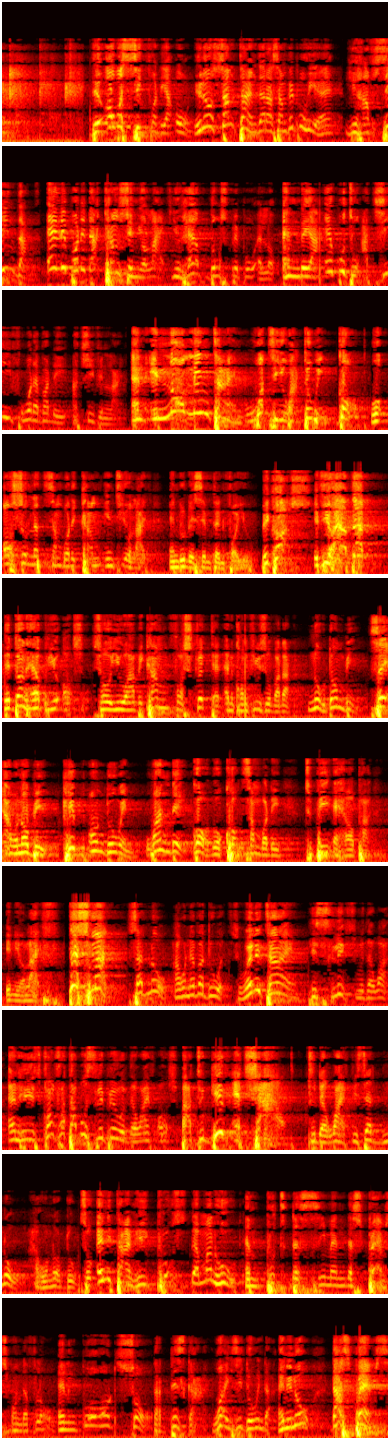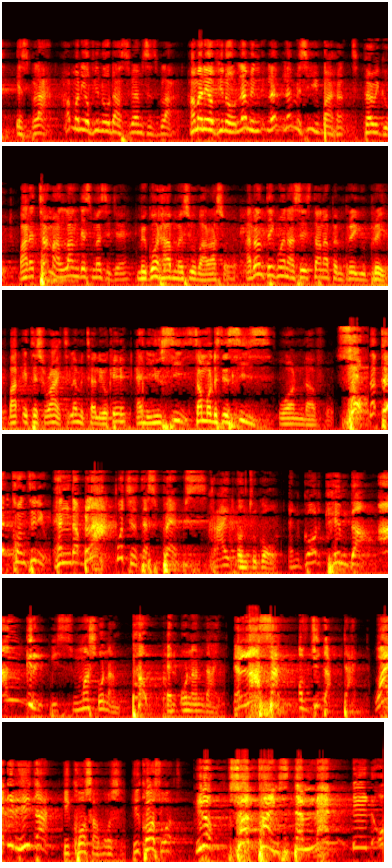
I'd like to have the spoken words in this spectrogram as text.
They always seek for their own. You know, sometimes there are some people here, you have seen that anybody that comes in your life, you help those people a lot. And they are able to achieve whatever they achieve in life. And in no meantime, what you are doing, God will also let somebody come into your life and do the same thing for you. Because if you help them, they don't help you also. So you are become frustrated and confused over that. No, don't be. Say, I will not be. Keep on doing. One day, God will call somebody to be a helper in your life. This man said, No, I will never do it. So anytime he sleeps with the wife, and he is comfortable sleeping with the wife also, but to give a child to the wife, he said, No, I will not do. So anytime he puts the manhood and put the semen, the sperms on the floor, and God saw that this guy, why is he doing that? And you know, that sperms is blood. How many of you know that sperms is blood? How many of you know? Let me let, let me see you by hand. Very good. By the time I land this message, eh, may God have mercy over us all. I don't think when I say stand up and pray, you pray. But it is right. Let me tell you, okay? And you see, somebody says sees. Wonderful. So the thing continued. And the blood, which is the sperms, cried unto God. And God came down angry. He smashed Onan. Pow! And Onan died. The last son of Judah died. Why did he die? He caused abortion. He caused what? You know, sometimes the men,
